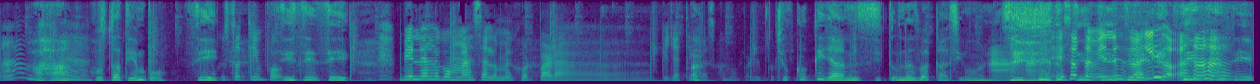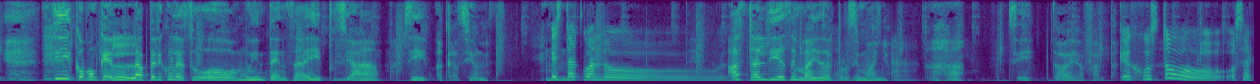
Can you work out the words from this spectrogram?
Ah, Ajá, justo a tiempo. Sí. Justo a tiempo. Sí, sí, sí. ¿Viene algo más a lo mejor para que ya tengas como para el Yo próximo? creo que ya necesito unas vacaciones. Ajá, eso también es válido. Sí, sí, como que la película estuvo muy intensa y pues ya, sí, vacaciones. ¿Está cuando Hasta el 10 de mayo del próximo año. Ah. Ajá. Sí, todavía falta. Que justo, o sea,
